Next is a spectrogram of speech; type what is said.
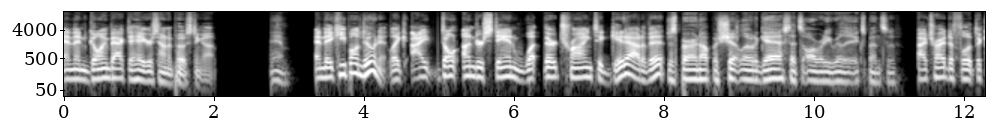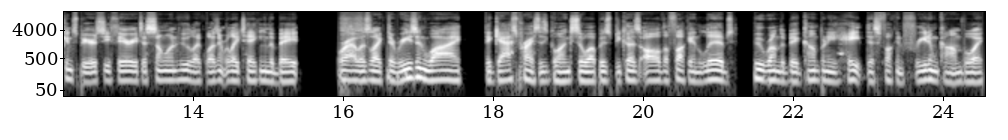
and then going back to Hagerstown and posting up. Damn. And they keep on doing it. Like I don't understand what they're trying to get out of it. Just burn up a shitload of gas that's already really expensive. I tried to float the conspiracy theory to someone who like wasn't really taking the bait where I was like the reason why the gas price is going so up is because all the fucking libs who run the big company hate this fucking freedom convoy.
